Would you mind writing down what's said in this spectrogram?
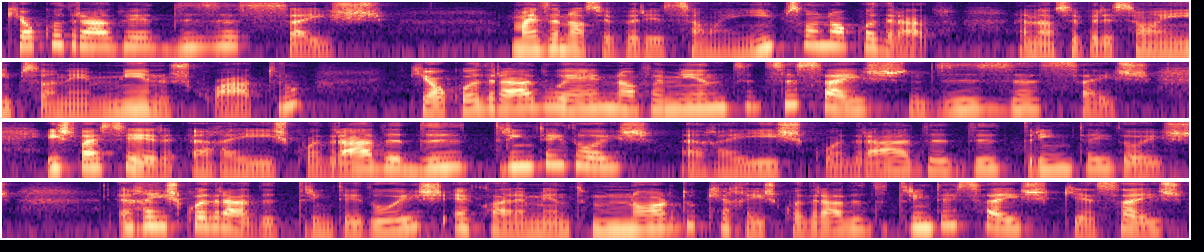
que ao quadrado é 16, mais a nossa variação em y ao quadrado. A nossa variação em y é menos 4, que ao quadrado é novamente 16. 16. Isto vai ser a raiz quadrada de 32. A raiz quadrada de 32. A raiz quadrada de 32 é claramente menor do que a raiz quadrada de 36, que é 6.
